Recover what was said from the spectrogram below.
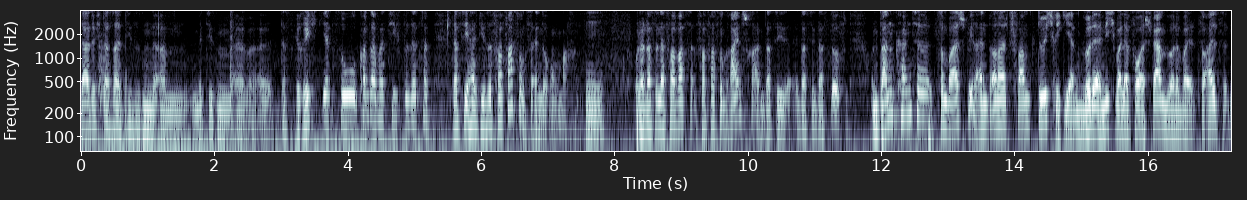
dadurch, dass er diesen ähm, mit diesem äh, äh, das Gericht jetzt so konservativ besetzt hat, dass sie halt diese Verfassungsänderung machen. Mhm. Oder das in der Verfass Verfassung reinschreiben, dass sie, dass sie das dürfen. Und dann könnte zum Beispiel ein Donald Trump durchregieren. Würde er nicht, weil er vorher sterben würde, weil er zu alt sind.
